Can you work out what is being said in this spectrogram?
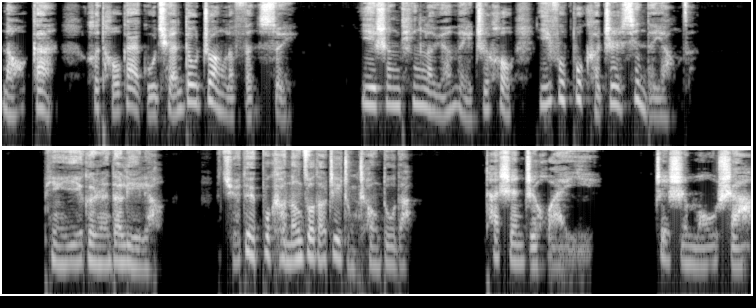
脑干和头盖骨全都撞了粉碎。医生听了原委之后，一副不可置信的样子：“凭一个人的力量，绝对不可能做到这种程度的。”他甚至怀疑这是谋杀。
